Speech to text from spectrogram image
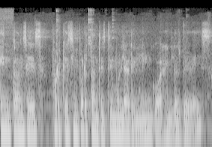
Entonces, ¿por qué es importante estimular el lenguaje en los bebés?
